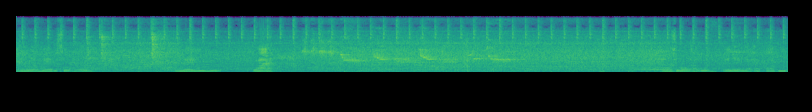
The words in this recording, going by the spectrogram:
นี่แล้วแม่ไปส่งแล้วนี่แม่ยืนอยู่ว้ายน้องโชคครับผมไปเล่นแล้วครับปลาบิน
